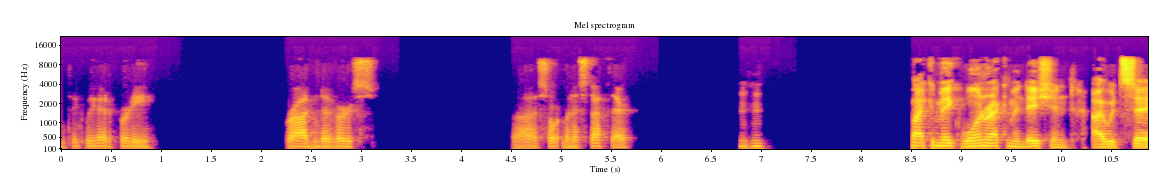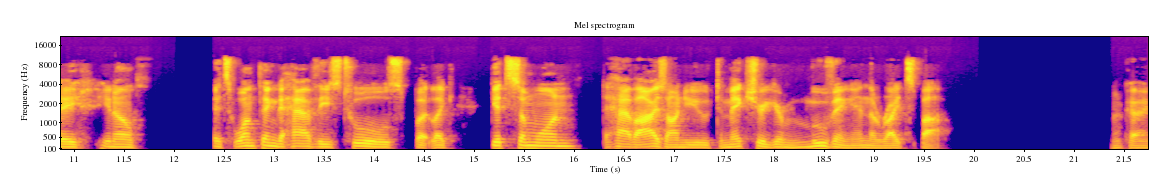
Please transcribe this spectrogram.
I think we had a pretty broad and diverse uh, assortment of stuff there. Mm-hmm. If I could make one recommendation, I would say, you know, it's one thing to have these tools, but like get someone to have eyes on you to make sure you're moving in the right spot. Okay.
